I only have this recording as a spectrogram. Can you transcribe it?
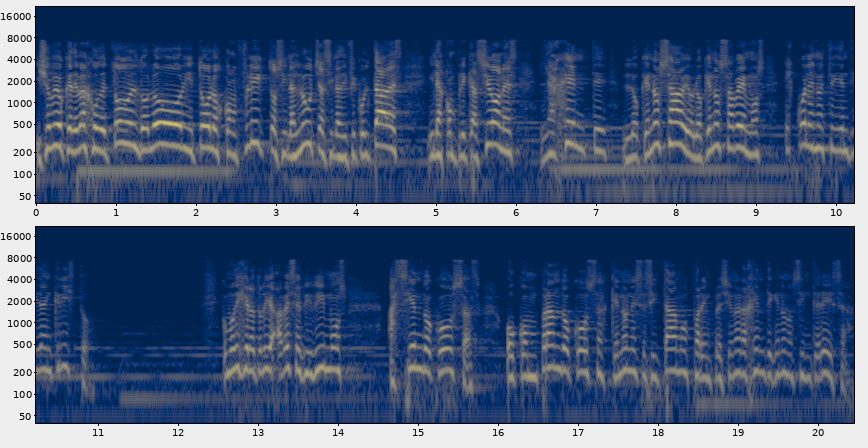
y yo veo que debajo de todo el dolor y todos los conflictos y las luchas y las dificultades y las complicaciones, la gente lo que no sabe o lo que no sabemos es cuál es nuestra identidad en Cristo. Como dije el otro día, a veces vivimos haciendo cosas o comprando cosas que no necesitamos para impresionar a gente que no nos interesa.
